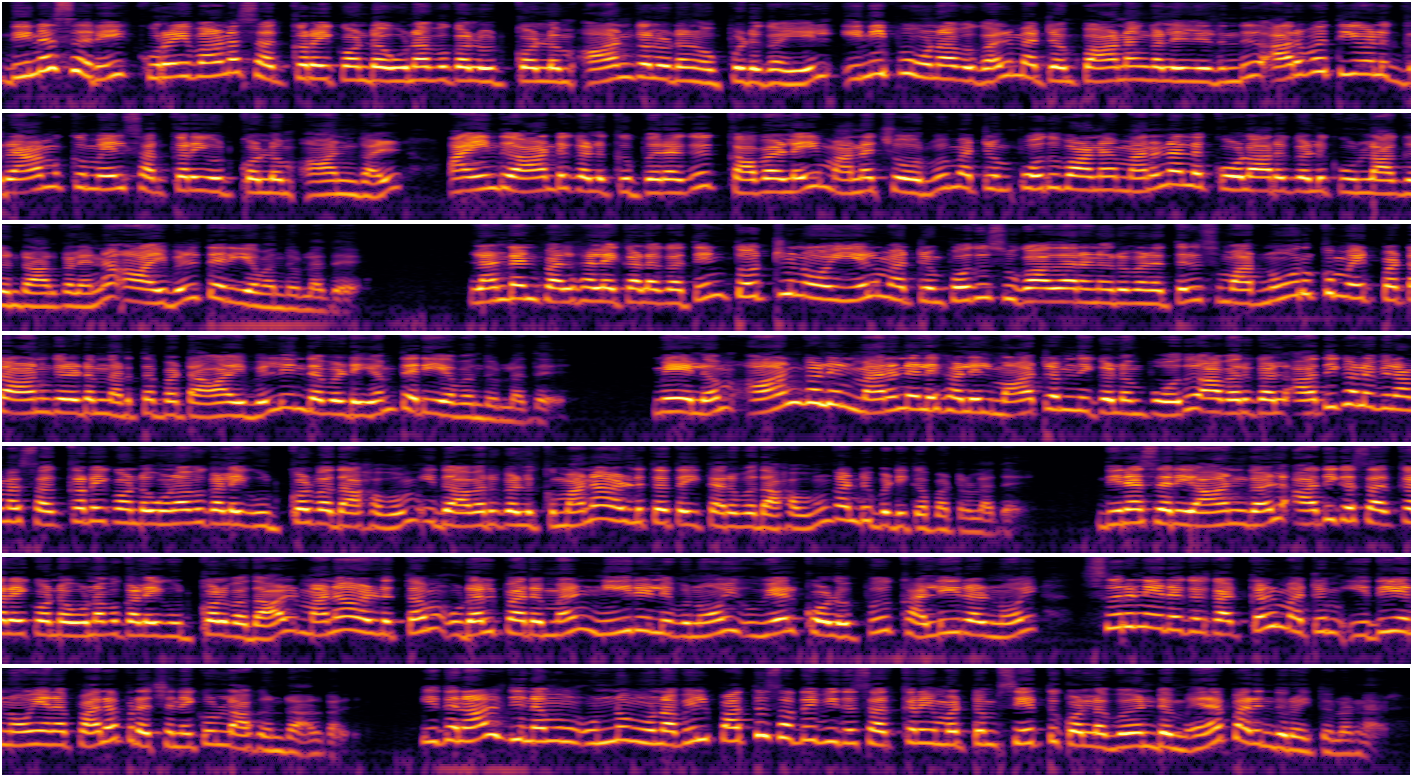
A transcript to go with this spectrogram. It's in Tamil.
தினசரி குறைவான சர்க்கரை கொண்ட உணவுகள் உட்கொள்ளும் ஆண்களுடன் ஒப்பிடுகையில் இனிப்பு உணவுகள் மற்றும் பானங்களில் இருந்து அறுபத்தி ஏழு கிராமுக்கு மேல் சர்க்கரை உட்கொள்ளும் ஆண்கள் ஐந்து ஆண்டுகளுக்கு பிறகு கவலை மனச்சோர்வு மற்றும் பொதுவான மனநலக் கோளாறுகளுக்கு உள்ளாகின்றார்கள் என ஆய்வில் தெரியவந்துள்ளது. லண்டன் பல்கலைக்கழகத்தின் தொற்று நோயியல் மற்றும் பொது சுகாதார நிறுவனத்தில் சுமார் நூறுக்கும் மேற்பட்ட ஆண்களிடம் நடத்தப்பட்ட ஆய்வில் இந்த விடயம் தெரியவந்துள்ளது. மேலும் ஆண்களின் மனநிலைகளில் மாற்றம் நிகழும் போது அவர்கள் அதிக அளவிலான சர்க்கரை கொண்ட உணவுகளை உட்கொள்வதாகவும் இது அவர்களுக்கு மன அழுத்தத்தை தருவதாகவும் கண்டுபிடிக்கப்பட்டுள்ளது. தினசரி ஆண்கள் அதிக சர்க்கரை கொண்ட உணவுகளை உட்கொள்வதால் மன அழுத்தம் உடல் பருமன் நீரிழிவு நோய் உயர்கொழுப்பு கல்லீரல் நோய் சிறுநீரக கற்கள் மற்றும் இதய நோய் என பல பிரச்சனைக்கு உள்ளாகின்றார்கள். இதனால் தினமும் உண்ணும் உணவில் பத்து சதவீத சர்க்கரை மட்டும் சேர்த்துக் கொள்ள வேண்டும் என பரிந்துரைத்துள்ளனர்.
